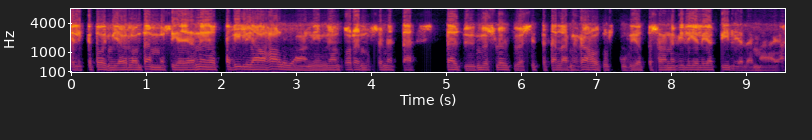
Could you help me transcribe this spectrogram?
Eli toimijoilla on tämmöisiä ja ne, jotka viljaa haluaa, niin ne on todennut sen, että täytyy myös löytyä sitten tällainen rahoituskuvio, että saa ne viljelijät viljelemään. Ja,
